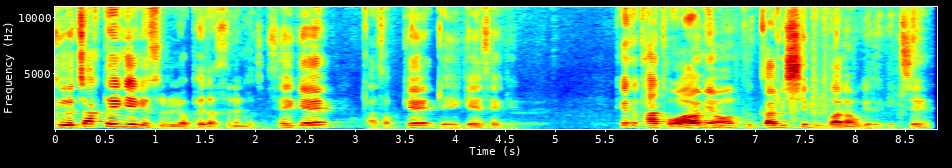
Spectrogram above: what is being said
그 짝대기의 개수를 옆에다 쓰는 거죠. 세 개, 다섯 개, 네 개, 세 개. 그래서 다 더하면 그 값이 15가 나오게 되겠지.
